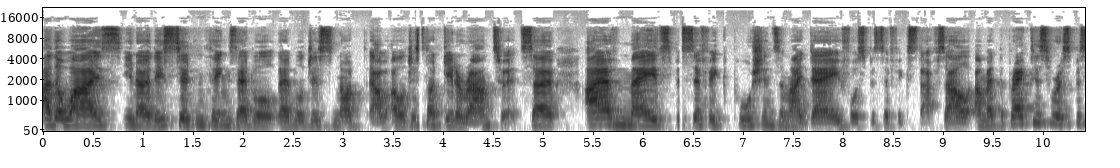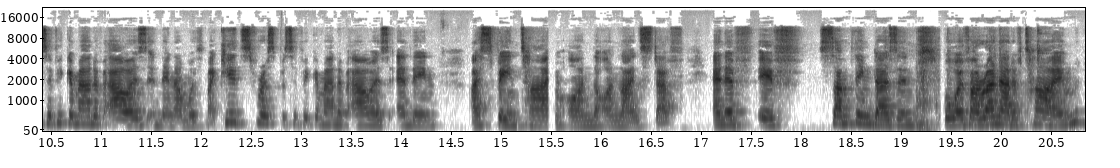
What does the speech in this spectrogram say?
Otherwise, you know, there's certain things that will that will just not I'll, just not get around to it. So I have made specific portions of my day for specific stuff. So I'll, I'm at the practice for a specific amount of hours, and then I'm with my kids for a specific amount of hours, and then I spend time on the online stuff. And if if something doesn't, or if I run out of time,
